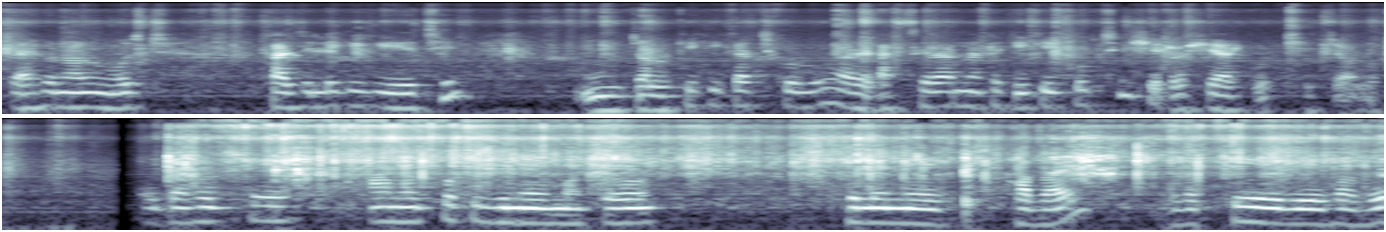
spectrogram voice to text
তো এখন অলমোস্ট কাজে লেগে গিয়েছি। চলো কী কী কাজ করব আর আজকে রান্নাটা কী কী করছি সেটাও শেয়ার করছি, চলো। এটা হচ্ছে আমার প্রতিদিনের মতো ছেলে মেয়ের খাবার। ওরা খেয়ে বের হবে।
